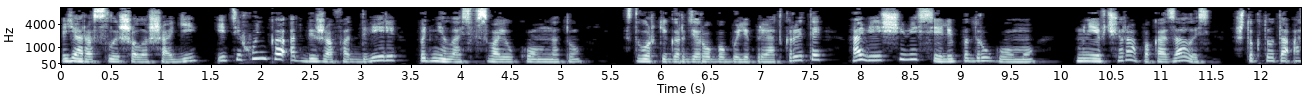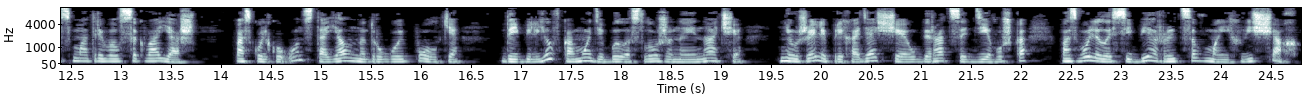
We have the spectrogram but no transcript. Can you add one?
Я расслышала шаги и, тихонько отбежав от двери, поднялась в свою комнату. Створки гардероба были приоткрыты, а вещи висели по-другому. Мне вчера показалось, что кто-то осматривал саквояж, поскольку он стоял на другой полке, да и белье в комоде было сложено иначе — Неужели приходящая убираться девушка позволила себе рыться в моих вещах?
